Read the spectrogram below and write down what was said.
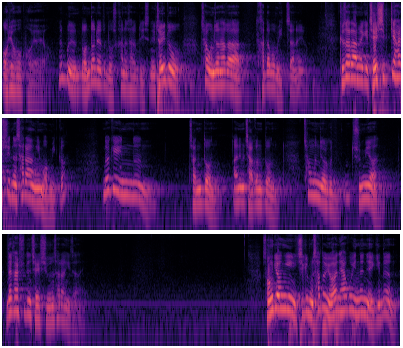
어려워 보여요. 뭐 런던에도 노숙하는 사람도 있으니까 저희도 차 운전하가 가다 보면 있잖아요. 그 사람에게 제일 쉽게 할 수 있는 사랑이 뭡니까? 여기 있는 잔돈 아니면 작은 돈 창문 열고 주면 내가 할 수 있는 제일 쉬운 사랑이잖아요. 성경이 지금 사도 요한이 하고 있는 얘기는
